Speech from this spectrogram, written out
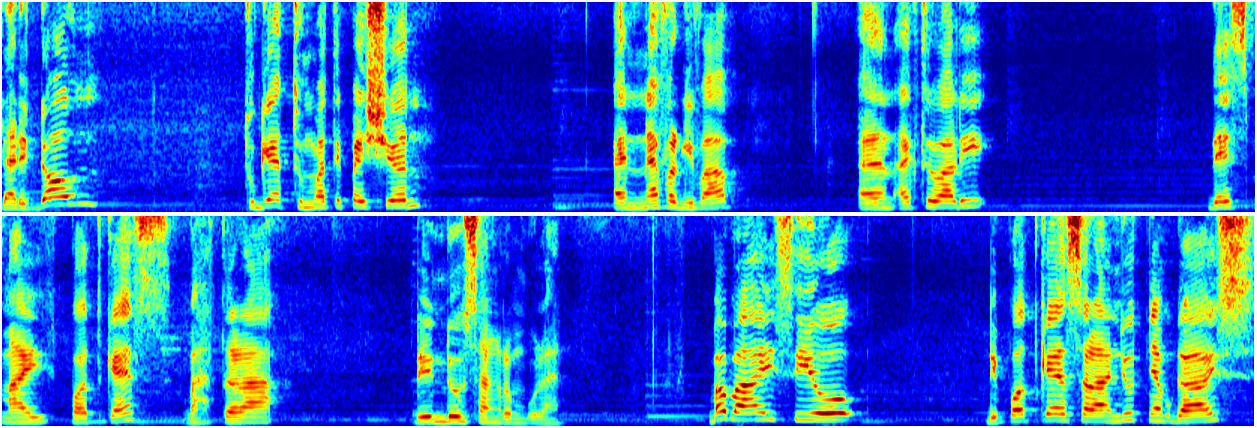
dari down to get to motivation and never give up. And actually this my podcast Bahtera Rindu Sang Rembulan. Bye bye, see you di podcast selanjutnya guys.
